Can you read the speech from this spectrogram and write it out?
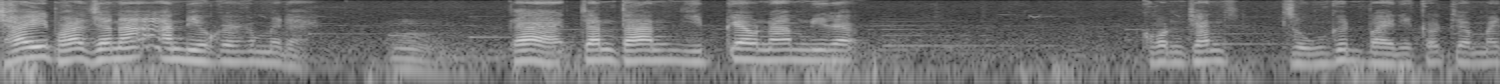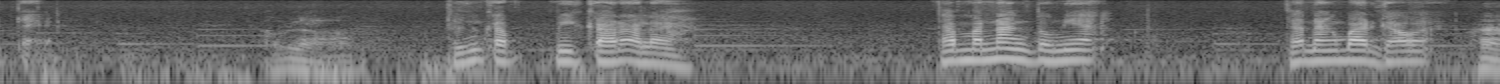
ใช้ภาชนะอันเดียวกันก็ไม่ได้อืมถ้าจันทานหยิบแก้วน้ำนี้แล้ว คนชั้นสูงขึ้นไปเนี่ยเขาจะไม่แตะเอาเหรอถึงกับมีการอะไรถ้ามานั่งตรงเนี้ยถ้านั่งบ้านเขาอะฮะ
